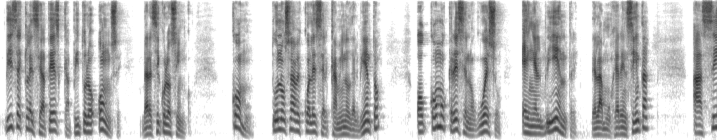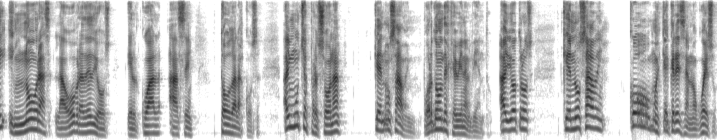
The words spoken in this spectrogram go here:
Dice Eclesiastés capítulo 11, versículo 5. ¿Cómo? ¿Tú no sabes cuál es el camino del viento? ¿O cómo crecen los huesos en el vientre de la mujer encinta? Así ignoras la obra de Dios, el cual hace todas las cosas. Hay muchas personas que no saben por dónde es que viene el viento. Hay otros que no saben cómo es que crecen los huesos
